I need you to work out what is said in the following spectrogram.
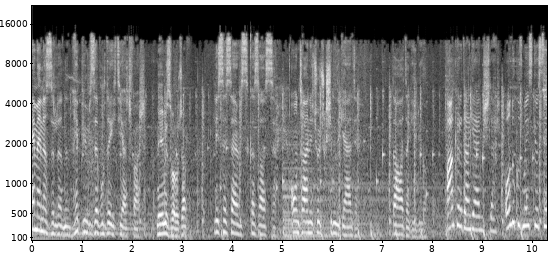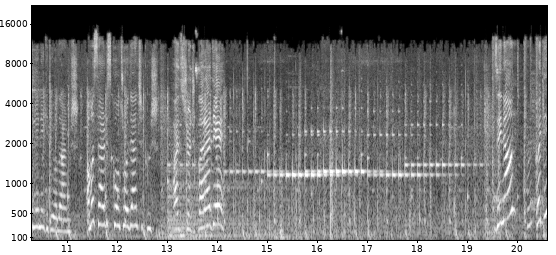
Hemen hazırlanın. Hepimize burada ihtiyaç var. Neyimiz var hocam? Lise servisi kazası. 10 tane çocuk şimdi geldi. Daha da geliyor. Ankara'dan gelmişler. 19 Mayıs gösterilerine gidiyorlarmış. Ama servis kontrolden çıkmış. Hadi çocuklar hadi. Zenan, hadi.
